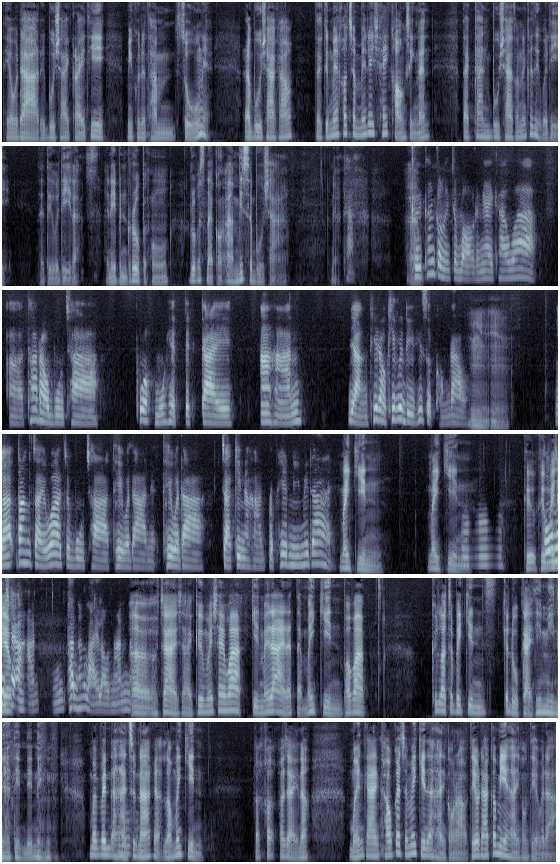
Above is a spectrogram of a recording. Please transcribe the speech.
เทวดา หรือบูชาใครที่มีคุณธรรมสูงเนี่ยเราบูชาเขาแต่ถึงแม้เขาจะไม่ได้ใช้ของสิ่งนั้น แต่การบูชาตรงนั้นก็ถือว่าดีนะถือว่าดีละ อันนี้เป็นรูปของ รูปลักษณะของอามิสบูชาค่ะอ่าคือท่านกำลังจะบอกหรือไงคะว่าอ่าถ้าเราบูชาพวกหมูเห็ดเป็ดไก่อาหารอย่างที่เราคิดว่าดีที่สุดของเราอืมอืมและตั้งใจว่าจะบูชาเทวดาเนี่ย เทวดาจะกินอาหารประเภทนี้ไม่ได้ ไม่กิน ไม่กินอืมคือคือเพราะว่าไม่ไม่ใช่ใช่อาหารของท่านทั้งหลายเหล่านั้นนะเออใช่ใช่คือไม่ใช่ว่ากินไม่ได้นะแต่ไม่กิน เพราะว่า คือเราจะไปกินกระดูกไก่ที่มีเนื้อติดนิดนึงมันเป็นอาหารสุนัขอะเราไม่กินเข้าเข้าใจเนาะเหมือนกันเขาก็จะไม่กินอาหารของเรา เทวดาก็มีอาหารของเทวดา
